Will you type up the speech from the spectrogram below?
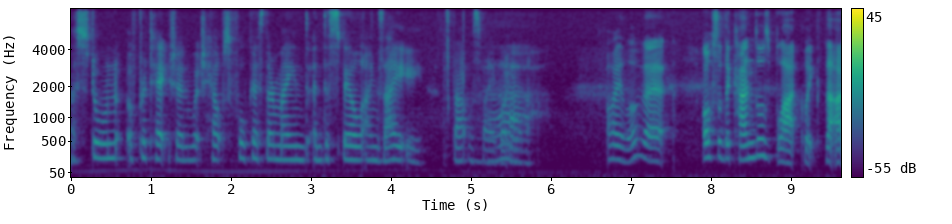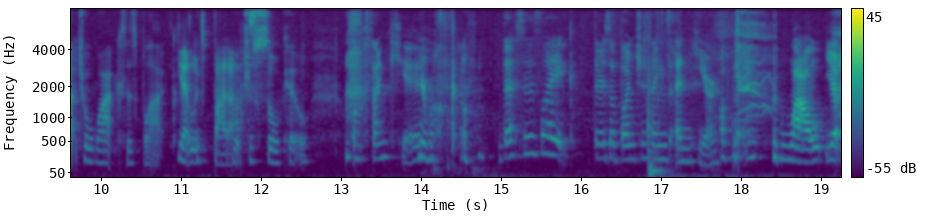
a stone of protection which helps focus their mind and dispel anxiety. That was why I got you that. Ah. Oh, I love it. Also, the candle's black, like the actual wax is black, Yeah, it looks badass. which is so cool. Oh, thank you. You're welcome. This is like, there's a bunch of things in here. Okay. wow. Yep.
